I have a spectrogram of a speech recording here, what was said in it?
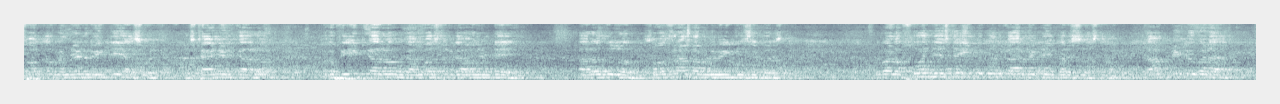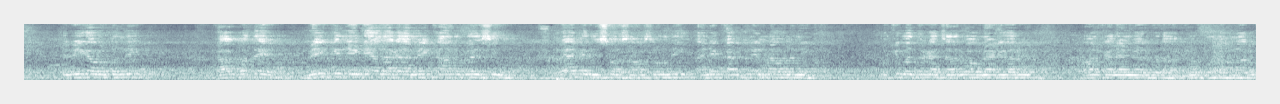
సొంతం రెండేళ్ళు వెయిట్ చేయాల్సి ఒక స్టాండర్డ్ కారు ఒక ఫీట్ కారు ఒక అంబాసిడర్ కావాలంటే ఆ రోజుల్లో సంవత్సరాల తరబడి వెయిట్ చేసే పరిస్థితి? ఇవాళ ఫోన్ చేస్తే ఇంటి ముందు కారు పెట్టే పరిస్థితి వస్తాం కాంపిటేటివ్ కూడా హెవీగా ఉంటుంది. కాకపోతే మేక్ ఇన్ ఇండియా లాగా మేక్ ఆంధ్రప్రదేశ్ ప్రయారిటీ తీసుకోవాల్సిన అవసరం ఉంది. అనేక కంపెనీలు రావాలని ముఖ్యమంత్రిగా చంద్రబాబు నాయుడు గారు పవన్ కళ్యాణ్ గారు కూడా కోరుకుంటూ ఉన్నారు.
